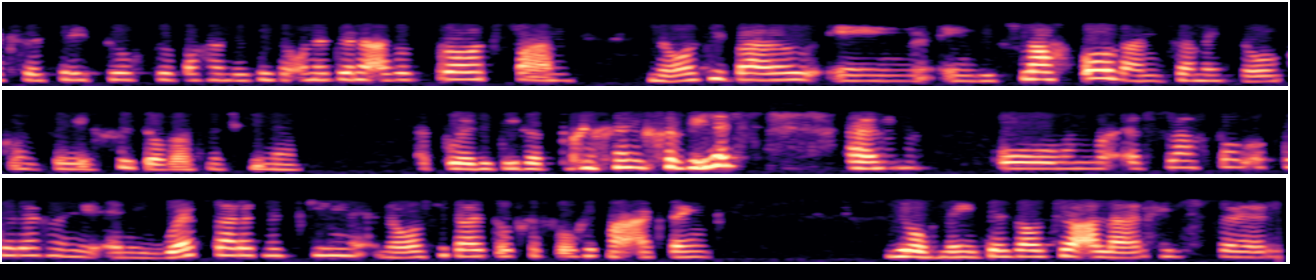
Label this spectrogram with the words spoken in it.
ek sou sê tog propagandistiese ondertone as ons praat van nasiebou en en die vlagpaal dan sou mens dalk kon sê goed, daar was miskien 'n positiewe poging geweest. Ehm um, om 'n vlagpaal op te rig en in die hoop dat dit miskien nasebou tot gevolg het, maar ek dink ja, mense is al so allergies vir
